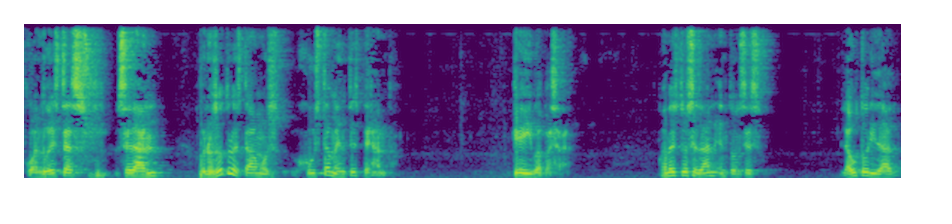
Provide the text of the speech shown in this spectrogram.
Cuando estas se dan, pues nosotros estábamos justamente esperando qué iba a pasar. Cuando estos se dan, entonces la autoridad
